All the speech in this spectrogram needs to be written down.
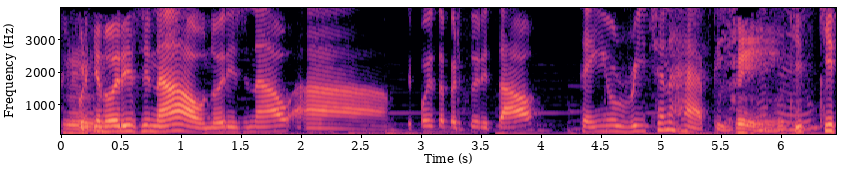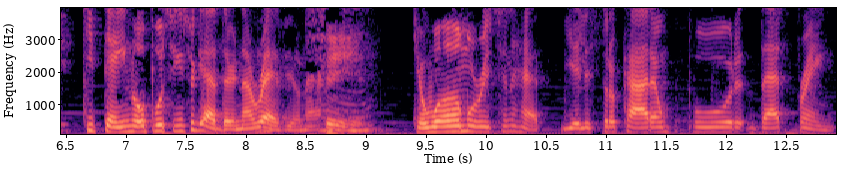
Hum. Porque no original, no original, a... depois da abertura e tal, tem o Rich and Happy. Sim. Que, que, que tem no Putting Together, na review, né? Sim. Que eu amo Rich and Happy. E eles trocaram por That Frank.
